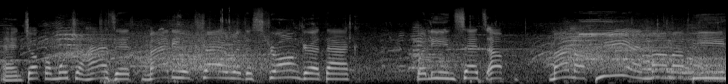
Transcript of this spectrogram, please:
And Choco Mucho has it. Madi will try with a stronger attack. Pauline sets up Mama P and Mama P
